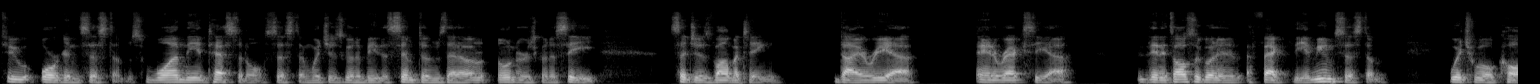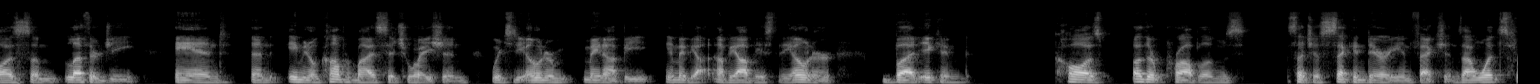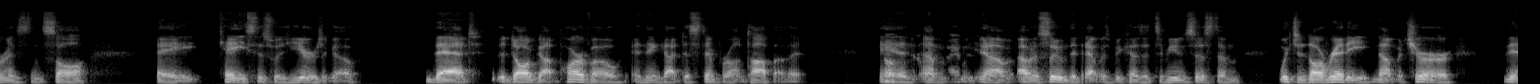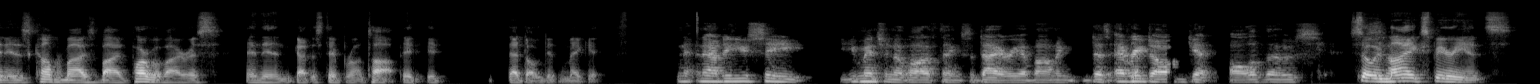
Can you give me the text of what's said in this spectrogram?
two organ systems. One, the intestinal system, which is going to be the symptoms that an owner is going to see, such as vomiting, diarrhea, anorexia. Then it's also going to affect the immune system, which will cause some lethargy and an immunocompromised situation, which the owner may not be, it may be not be obvious to the owner, but it can cause other problems such as secondary infections. I once, for instance, saw a case, this was years ago, that the dog got parvo and then got distemper on top of it. Oh, and oh, um, you know, I, I would assume that that was because its immune system, which is already not mature, then is compromised by the parvovirus and then got distemper on top. It it that dog didn't make it. Now, now, do you see? You mentioned a lot of things, the diarrhea, vomiting. Does every yeah. dog get all of those? So, in my experience,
